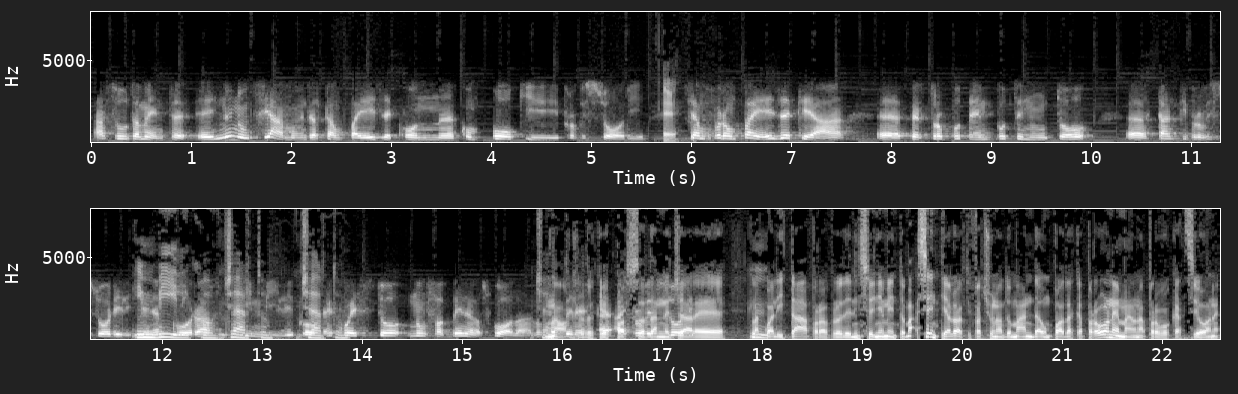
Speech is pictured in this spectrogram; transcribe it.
Assolutamente, Eh, noi non siamo in realtà un paese con, con pochi professori, Eh. siamo però un paese che ha eh, per troppo tempo tenuto eh, tanti professori li In bilico, ancora certo, in bilico certo. e questo non fa bene alla scuola. Non Certo. fa No, bene credo che possa professori. danneggiare la Mm. qualità proprio dell'insegnamento. Ma senti, allora ti faccio una domanda un po' da caprone, ma è una provocazione.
